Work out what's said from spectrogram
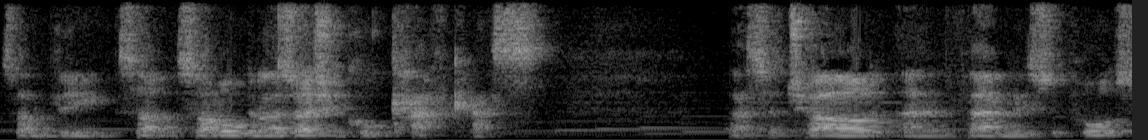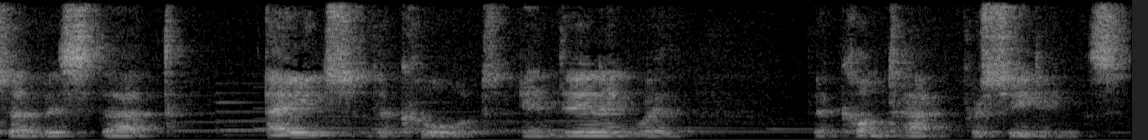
somebody, some, some organisation called CAFCASS. That's a child and family support service that aids the court in dealing with the contact proceedings,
